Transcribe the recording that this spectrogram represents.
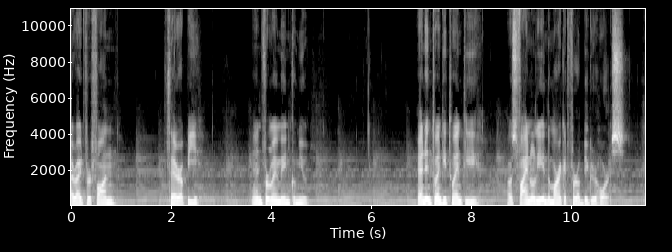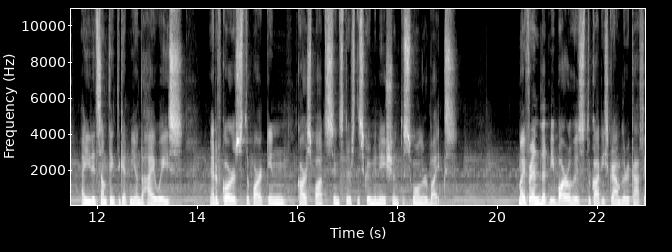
I ride for fun, therapy, and for my main commute. And in 2020, I was finally in the market for a bigger horse. I needed something to get me on the highways, and of course, to park in car spots since there's discrimination to smaller bikes. My friend let me borrow his Ducati Scrambler Cafe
